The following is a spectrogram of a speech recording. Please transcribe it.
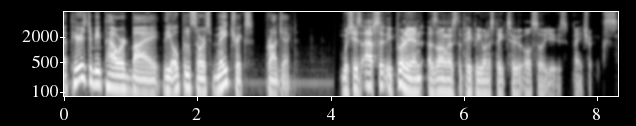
appears to be powered by the open source Matrix project. Which is absolutely brilliant as long as the people you want to speak to also use Matrix.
